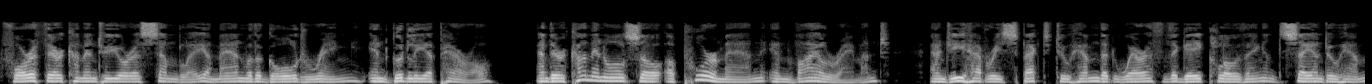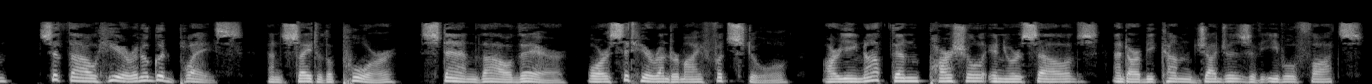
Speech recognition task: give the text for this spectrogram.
For if there come into your assembly a man with a gold ring, in goodly apparel, and there come in also a poor man in vile raiment, and ye have respect to him that weareth the gay clothing, and say unto him, Sit thou here in a good place, and say to the poor, Stand thou there, or sit here under my footstool, are ye not then partial in yourselves, and are become judges of evil thoughts?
